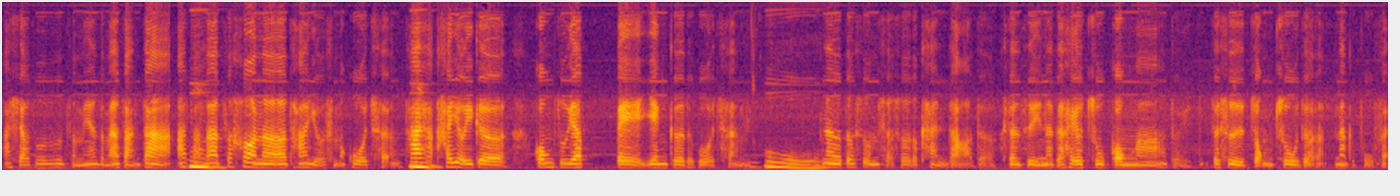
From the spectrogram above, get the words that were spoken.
啊，小猪是怎么样怎么样长大？啊，长大之后呢，它有什么过程？它还有一个公猪要被阉割的过程。哦，那个都是我们小时候都看到的，甚至于那个还有猪公啊，对，这是种猪的那个部分。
